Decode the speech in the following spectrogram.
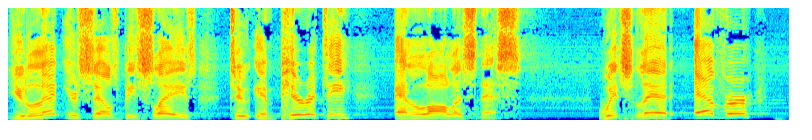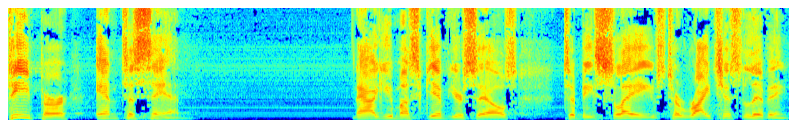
you let yourselves be slaves to impurity and lawlessness, which led ever deeper into sin. Now you must give yourselves to be slaves to righteous living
